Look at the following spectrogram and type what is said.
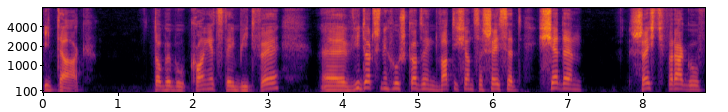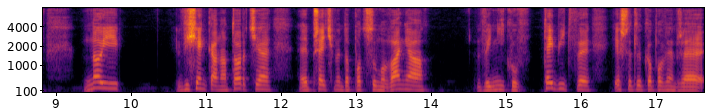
i tak to by był koniec tej bitwy e, widocznych uszkodzeń 2607 6 fragów no i wisienka na torcie E, przejdźmy do podsumowania wyników tej bitwy jeszcze tylko powiem, że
